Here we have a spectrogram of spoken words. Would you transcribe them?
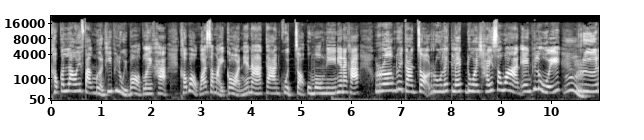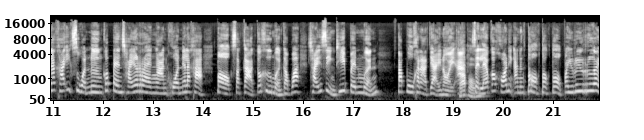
เขาก็เล่าให้ฟังเหมือนที่พี่หลุยบอกเลยค่ะเขาบอกว่าสมัยก่อนเนี่ยนะ การขุดเจาะอุโมงค์นี้เนี่ยนะคะ เริ่มด้วยการเจาะรูเล็กๆ โดยใช้สว่านเองพี่หลุยอืมหรือนะคะอีกส่วนหนึ่งก็เป็นใช้แรงงานคนเนี่ยแหละค่ะ ตอกสกัดก็คือเหมือนกับว่าใช้สิ่งที่เป็นเหมือน ตะปูขนาดใหญ่หน่อยอะครับผมเสร็จแล้วก็ค้อนอีกอันหนึงตอกตอกตอกไปเรื่อย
